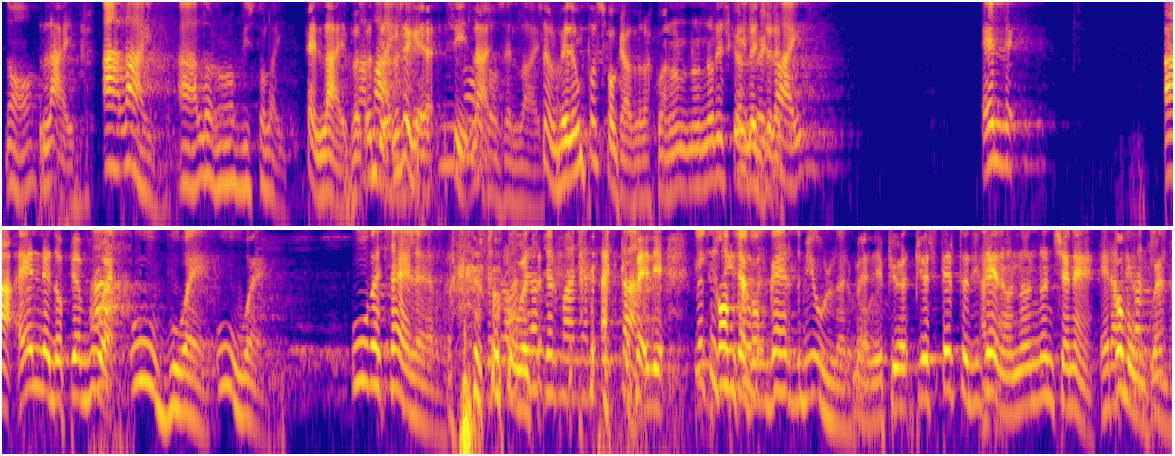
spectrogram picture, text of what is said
No? Live. Ah, live. Ah, allora non ho visto live. È live. Ah, Oddio, live. Sai che, sì, non live. so se è live. Sì, vedo un po' sfocato da qua, non, non riesco Dietro a leggere. live? L... Ah, LW. Ah, UVE, UVE. Uwe Seller, della Germania anni 70, vedi, in coppia con Gerd Müller. Vedi, più, più, esperto di te non, non, ce n'è. Comunque,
